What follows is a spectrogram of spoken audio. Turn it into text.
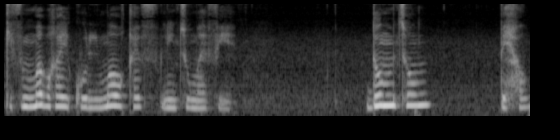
كيف ما بغى يكون الموقف اللي نتوما فيه. دمتم بحب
